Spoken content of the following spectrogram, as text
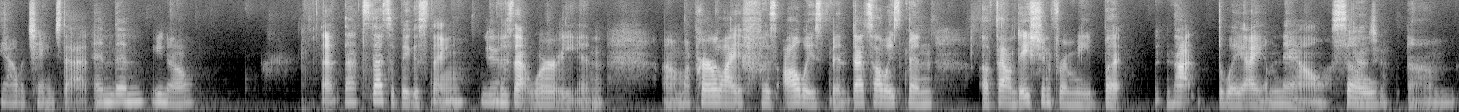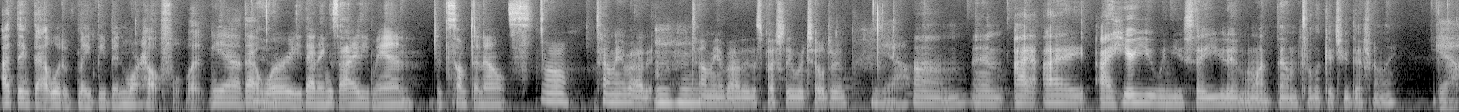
yeah, I would change that. And then, you know, that that's that's the biggest thing yeah. is that worry. And um, my prayer life has always been that's always been a foundation for me, but not the way I am now. So gotcha. um, I think that would have maybe been more helpful. But yeah, that worry, that anxiety, man, it's something else. Oh, tell me about it. Mm-hmm. Tell me about it, especially with children. Yeah. Um, and I, I I hear you when you say you didn't want them to look at you differently. Yeah.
